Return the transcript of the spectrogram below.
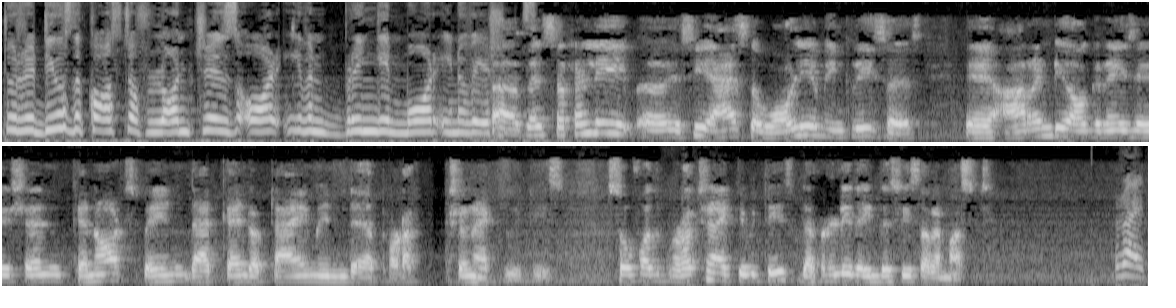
to reduce the cost of launches or even bring in more innovations? Uh, well, certainly, uh, see, as the volume increases, a R&D organization cannot spend that kind of time in the production activities. So for the production activities, definitely the industries are a must. Right.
